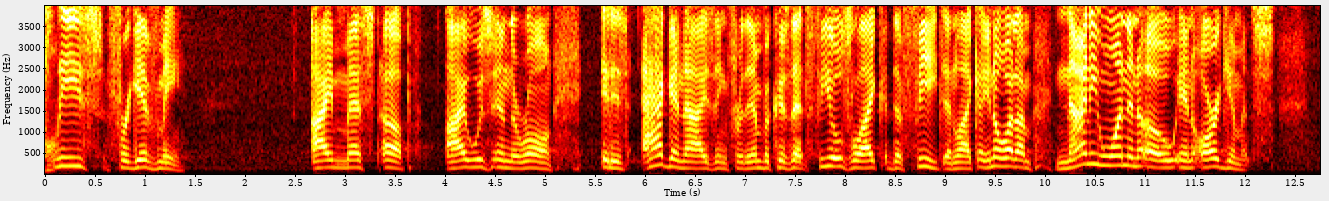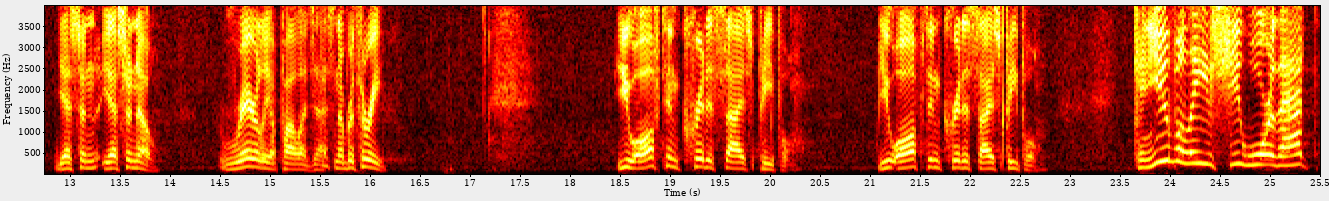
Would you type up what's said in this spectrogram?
Please forgive me. I messed up. I was in the wrong. It is agonizing for them because that feels like defeat and like, you know what, I'm 91 and 0 in arguments. Yes and yes or no. Rarely apologize. Number 3. You often criticize people. You often criticize people. Can you believe she wore that?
